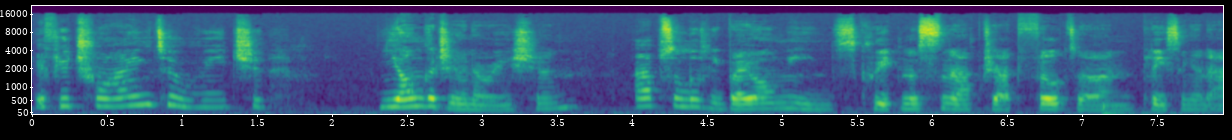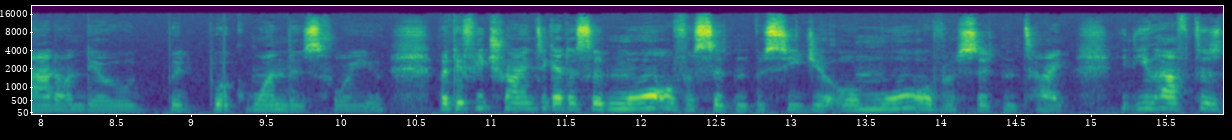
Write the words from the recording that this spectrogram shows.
if you're trying to reach younger generation, Absolutely, by all means, creating a Snapchat filter and placing an ad on there would, would work wonders for you. But if you're trying to get a certain more of a certain procedure or more of a certain type, you have to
